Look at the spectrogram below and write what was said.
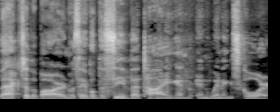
back to the bar and was able to see the tying and, and winning score.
